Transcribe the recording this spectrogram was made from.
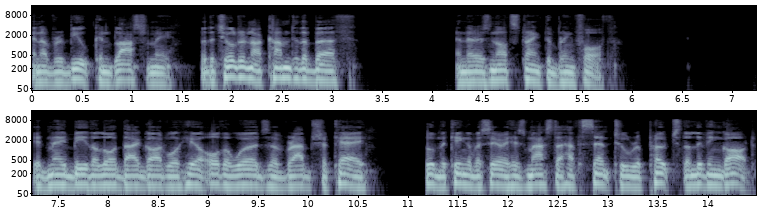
and of rebuke and blasphemy, for the children are come to the birth, and there is not strength to bring forth. It may be the Lord thy God will hear all the words of Rabshakeh, whom the king of Assyria his master hath sent to reproach the living God,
